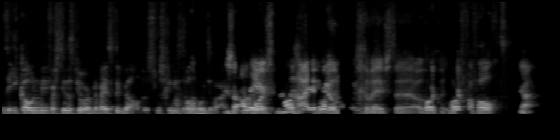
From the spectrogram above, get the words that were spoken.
dat is iconisch voor Steven Spielberg, dat weet je natuurlijk wel. Dus misschien is het wel de moeite waard. is de allereerste haaienfilm ooit geweest, eh Wordt, vervolgd. Ja,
